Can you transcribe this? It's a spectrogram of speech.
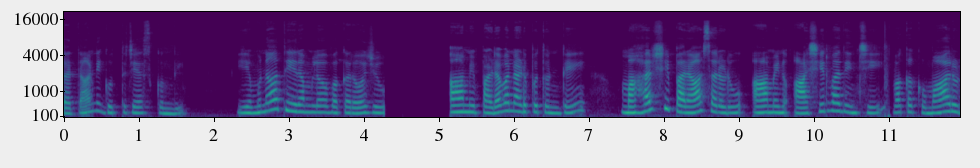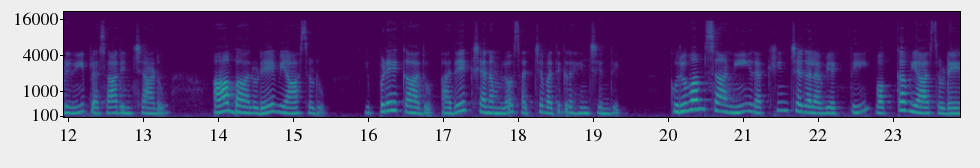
గతాన్ని గుర్తు చేసుకుంది. యమునా తీరంలో ఒకరోజు ఆమె పడవ నడుపుతుంటే మహర్షి పరాశరుడు ఆమెను ఆశీర్వదించి ఒక కుమారుడిని ప్రసాదించాడు. ఆ బాలుడే వ్యాసుడు. ఇప్పుడే కాదు అదే క్షణంలో సత్యవతి గ్రహించింది. కురువంశాన్ని రక్షించగల వ్యక్తి ఒక్క వ్యాసుడే.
